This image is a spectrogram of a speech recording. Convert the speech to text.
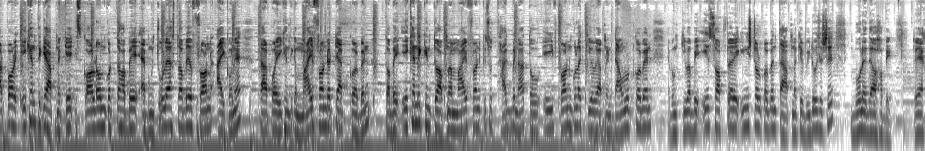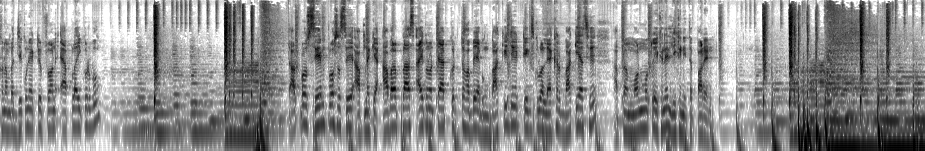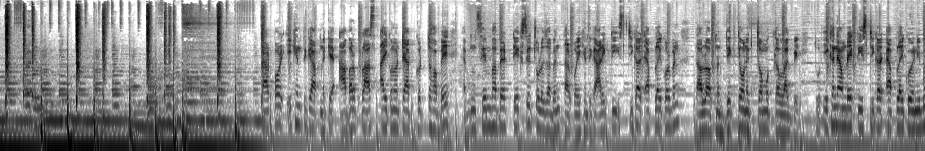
তারপর এখান থেকে আপনাকে স্কল ডাউন করতে হবে এবং চলে আসতে হবে ফ্রন্ট আইকনে তারপর এখান থেকে মাই ফ্রন্টে ট্যাপ করবেন। তবে এখানে কিন্তু আপনার মাই ফ্রন্ট কিছু থাকবে না। তো এই ফ্রন্টগুলো কীভাবে আপনি ডাউনলোড করবেন এবং কীভাবে এই সফটওয়্যারে ইনস্টল করবেন তা আপনাকে ভিডিও শেষে বলে দেওয়া হবে। তো এখন আমরা যে কোনো একটি ফ্রন্ট অ্যাপ্লাই করব। তারপর সেম প্রসেসে আপনাকে আবার প্লাস আইকনে ট্যাপ করতে হবে এবং বাকি যে টেক্সটগুলো লেখার বাকি আছে, আপনার মন মতো এখানে লিখে নিতে পারেন। এখান থেকে আপনাকে আবার প্লাস আইকনে ট্যাপ করতে হবে এবং সেমভাবে টেক্সটে চলে যাবেন। তারপর এখান থেকে আরেকটি স্টিকার অ্যাপ্লাই করবেন। তাহলে আপনার দেখতে অনেক চমৎকার লাগবে। তো এখানে আমরা একটি স্টিকার অ্যাপ্লাই করে নিব।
